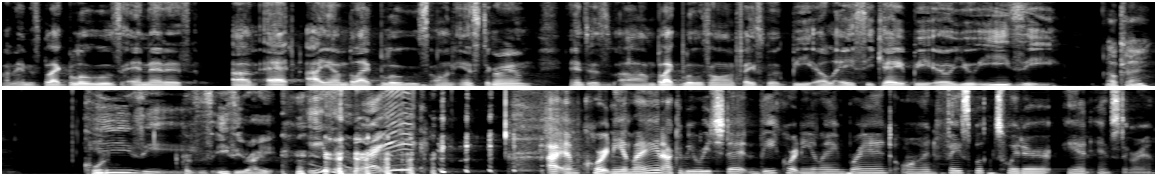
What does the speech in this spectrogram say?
my name is Black Bluez, and that is um, at I am Black Bluez on Instagram, and just um, Black Bluez on Facebook. B L A C K B L U E Z. Okay. Court. Easy. Because it's easy, right? Easy, right? I am Courtney Elaine. I can be reached at the Courtney Elaine brand on Facebook, Twitter, and Instagram.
